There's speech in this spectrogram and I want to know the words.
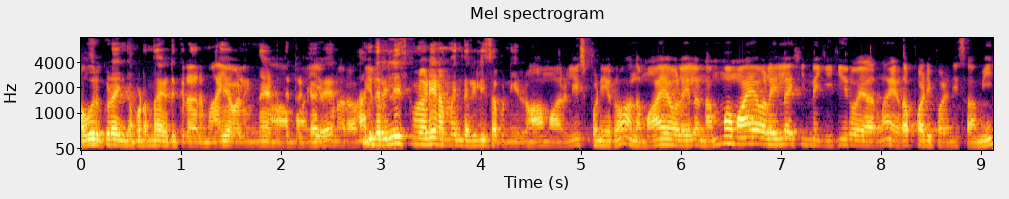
அவரு கூட இந்த படம் தான் எடுக்கிறாரு மாயவளைன்னு தான் எடுத்துட்டு இருக்காரு. அந்த ரிலீஸ்க்கு முன்னாடியே நம்ம இந்த ரிலீஸா பண்ணிடுறோம். ஆமா ரிலீஸ் பண்ணிடுறோம். அந்த மாய வலையில நம்ம மாய வலையில இன்னைக்கு ஹீரோ யாருன்னா எடப்பாடி பழனிசாமி.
